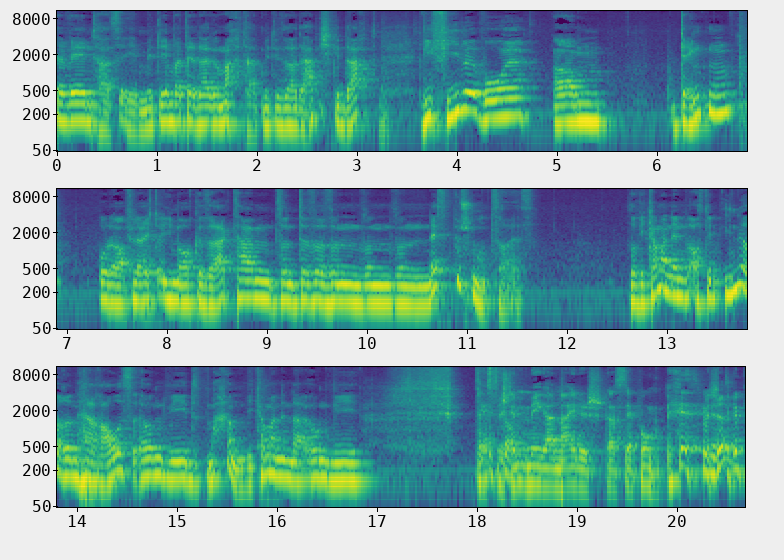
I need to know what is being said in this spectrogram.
Erwähnt hast eben, mit dem, was der da gemacht hat, mit dieser, da habe ich gedacht, wie viele wohl ähm, denken oder vielleicht ihm auch gesagt haben, dass er so ein, so, ein, so ein Nestbeschmutzer ist. So, wie kann man denn aus dem Inneren heraus irgendwie das machen? Wie kann man denn da irgendwie. Der ist ist bestimmt doch- mega neidisch, das ist der Punkt. Der ist bestimmt,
